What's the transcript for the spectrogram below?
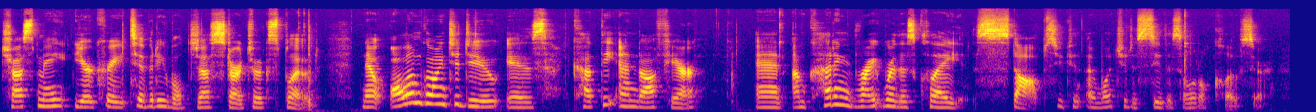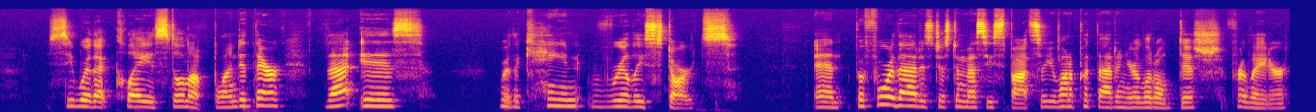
trust me, your creativity will just start to explode. Now, all I'm going to do is cut the end off here And I'm cutting right where this clay stops. You can I want you to see this a little closer. See where that clay is still not blended there? That is where the cane really starts. And before that is just a messy spot, so you want to put that in your little dish for later.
